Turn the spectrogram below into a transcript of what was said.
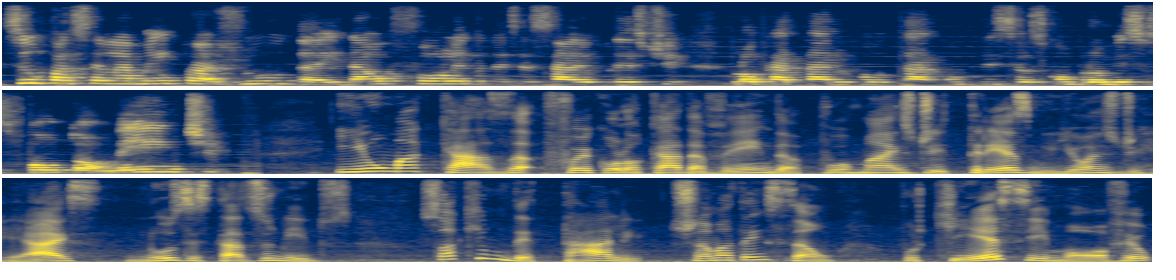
se um parcelamento ajuda e dá o fôlego necessário para este locatário voltar a cumprir seus compromissos pontualmente. E uma casa foi colocada à venda por mais de 3 milhões de reais nos Estados Unidos. Só que um detalhe chama atenção, porque esse imóvel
